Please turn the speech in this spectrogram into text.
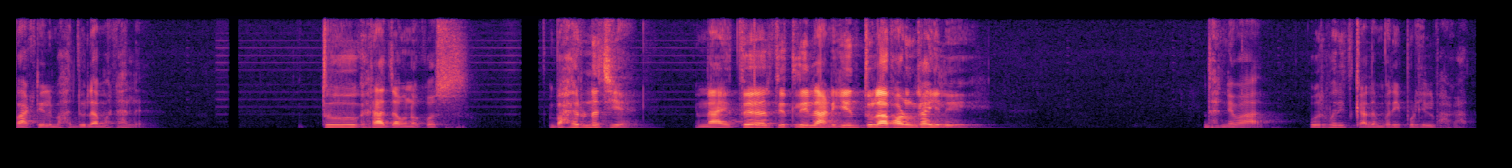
पाटील महादूला म्हणाल तू घरात जाऊ नकोस. बाहेरूनच ये. नाहीतर तिथली लांडगीन तुला फाडून खाईल. धन्यवाद. उर्वरित कादंबरी पुढील भागात.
